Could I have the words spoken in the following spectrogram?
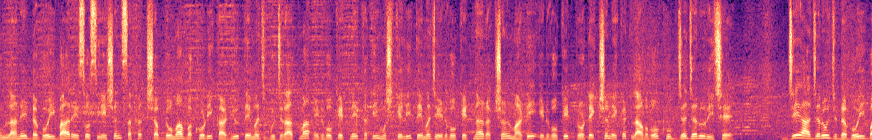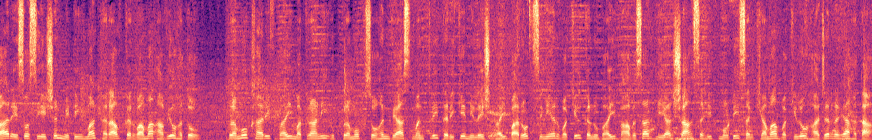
હુમલાને ડભોઈ બાર એસોસિએશન સખત શબ્દોમાં વખોડી કાઢ્યું તેમજ ગુજરાતમાં એડવોકેટને થતી મુશ્કેલી તેમજ એડવોકેટના રક્ષણ માટે એડવોકેટ પ્રોટેક્શન એક્ટ લાવવો ખૂબ જ જરૂરી છે. જે આજરોજ ડભોઈ બાર એસોસિએશન મીટિંગમાં ઠરાવ કરવામાં આવ્યો હતો. પ્રમુખ આરીફભાઈ મકરાણી, ઉપપ્રમુખ સોહન વ્યાસ, મંત્રી તરીકે નિલેશભાઈ બારોટ, સિનિયર વકીલ કનુભાઈ ભાવસાર બીઆર શાહ સહિત મોટી સંખ્યામાં વકીલો હાજર રહ્યા હતા.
